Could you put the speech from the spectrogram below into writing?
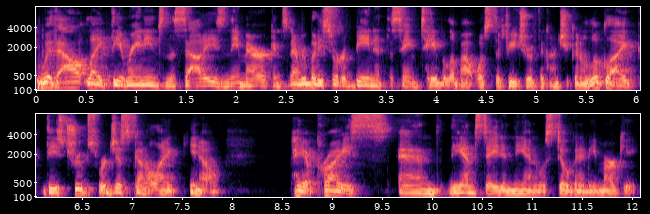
without like the Iranians and the Saudis and the Americans and everybody sort of being at the same table about what's the future of the country going to look like, these troops were just going to like, you know, pay a price and the end state in the end was still going to be murky.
